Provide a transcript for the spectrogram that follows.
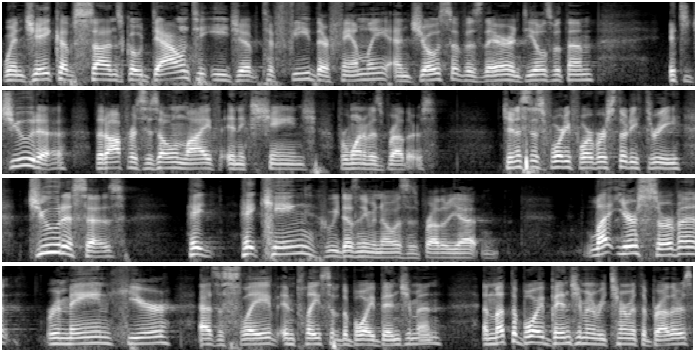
when Jacob's sons go down to Egypt to feed their family, and Joseph is there and deals with them, it's Judah that offers his own life in exchange for one of his brothers. Genesis 44, verse 33, Judah says, Hey, Hey, king, who he doesn't even know is his brother yet, let your servant remain here as a slave in place of the boy Benjamin, and let the boy Benjamin return with the brothers.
